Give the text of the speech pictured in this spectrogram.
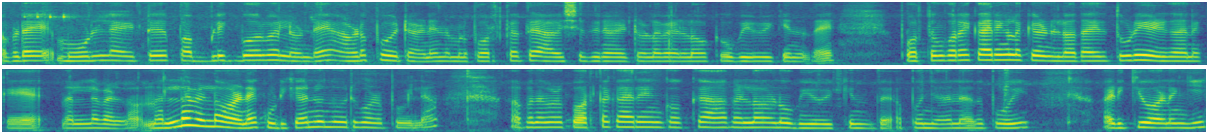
അവിടെ മുകളിലായിട്ട് പബ്ലിക് ബോർവെല്ലുണ്ട്. അവിടെ പോയിട്ടാണ് നമ്മൾ പുറത്തത്തെ ആവശ്യത്തിനായിട്ടുള്ള വെള്ളമൊക്കെ ഉപയോഗിക്കുന്നത്. പുറത്തും കുറേ കാര്യങ്ങളൊക്കെ ഉണ്ടല്ലോ. അതായത് തുണി കഴുകാനൊക്കെ നല്ല വെള്ളം. നല്ല വെള്ളമാണ്. കുടിക്കാനൊന്നും ഒരു കുഴപ്പമില്ല. അപ്പോൾ നമ്മൾ പുറത്തെ കാര്യങ്ങൾക്കൊക്കെ ആ വെള്ളമാണ് ഉപയോഗിക്കുന്നത്. അപ്പോൾ ഞാനത് പോയി അടിക്കുവാണെങ്കിൽ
